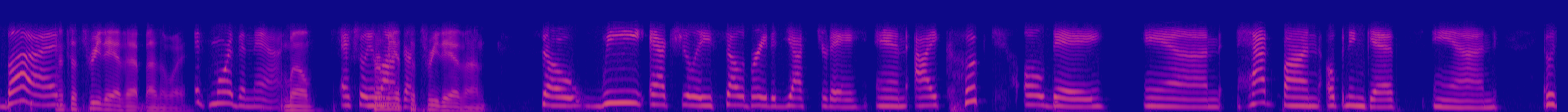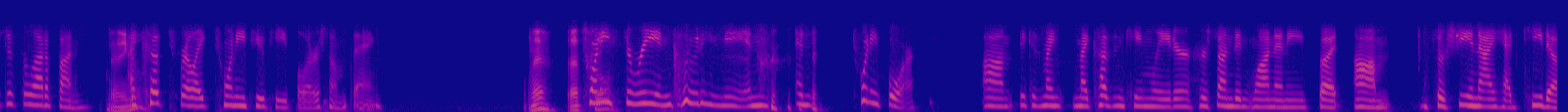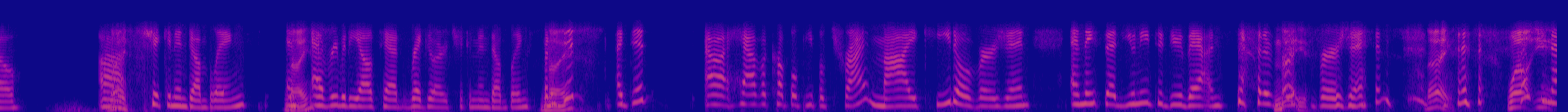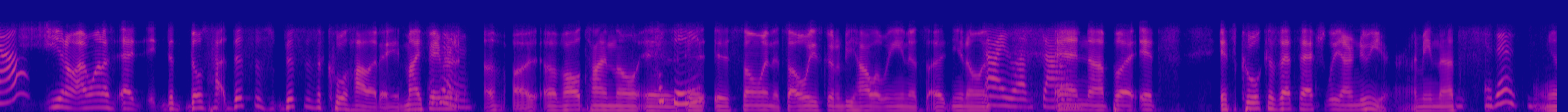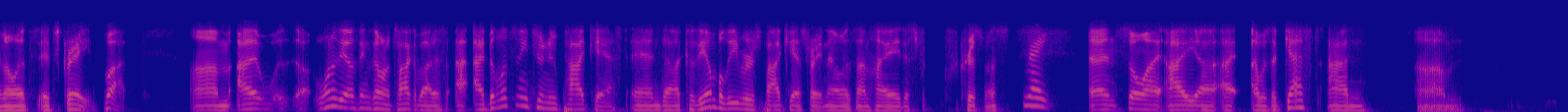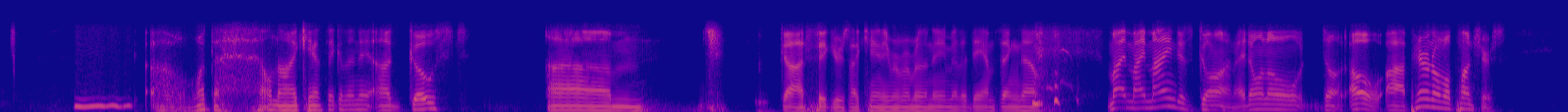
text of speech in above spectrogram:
but It's a three-day event, by the way. it's more than that. Well, Actually, for longer. me, it's a three-day event. So we actually celebrated yesterday, and I cooked all day and had fun opening gifts, and it was just a lot of fun. I go. cooked for like 22 people or something, Yeah, that's cool. 23 including me, and and 24, um, because my my cousin came later. Her son didn't want any, but um, so she and I had keto, uh, Nice. chicken and dumplings, and Nice. everybody else had regular chicken and dumplings. But I did I did uh, have a couple people try my keto version, and they said you need to do that instead of Nice. this version. Nice. Well, you, now you know, I want to. Uh, those. This is this is a cool holiday. My favorite of uh, of all time though is Dave. is, is Samhain. It's always going to be Halloween. It's uh, you know. And, I love Sam. and uh, but it's it's cool because that's actually our New Year. I mean, that's it is. you know, it's it's great. But um, I uh, one of the other things I want to talk about is I, I've been listening to a new podcast, and because the Unbelievers podcast right now is on hiatus for, for Christmas, Right. and so I I, uh, I I was a guest on um oh what the hell now I can't think of the name uh, Ghost um God figures I can't even remember the name of the damn thing now. my my mind is gone. I don't know. Don't oh uh, Paranormal Punchers,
